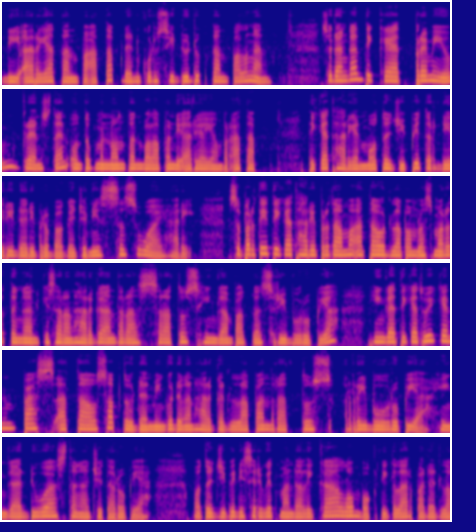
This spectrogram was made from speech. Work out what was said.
di area tanpa atap dan kursi duduk tanpa lengan. Sedangkan tiket premium grandstand untuk menonton balapan di area yang beratap. Tiket harian MotoGP terdiri dari berbagai jenis sesuai hari. Seperti tiket hari pertama atau 18 Maret dengan kisaran harga antara 100 hingga 14 ribu rupiah, hingga tiket weekend pas atau Sabtu dan Minggu dengan harga 800 ribu rupiah hingga 2,5 juta rupiah. MotoGP di sirkuit Mandalika, Lombok digelar pada 18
